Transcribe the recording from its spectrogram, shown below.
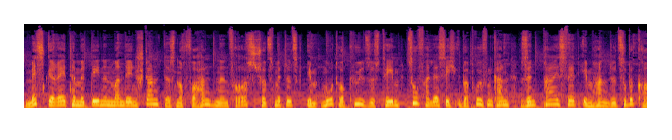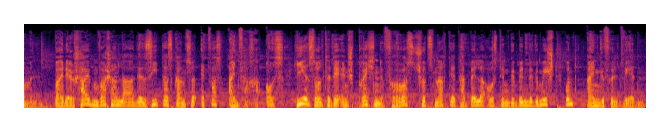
Messgeräte, mit denen man den Stand des noch vorhandenen Frostschutzmittels im Motorkühlsystem zuverlässig überprüfen kann, sind preiswert im Handel zu bekommen. Bei der Scheibenwaschanlage sieht das Ganze etwas einfacher aus. Hier sollte der entsprechende Frostschutz nach der Tabelle aus dem Gebinde gemischt und eingefüllt werden.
